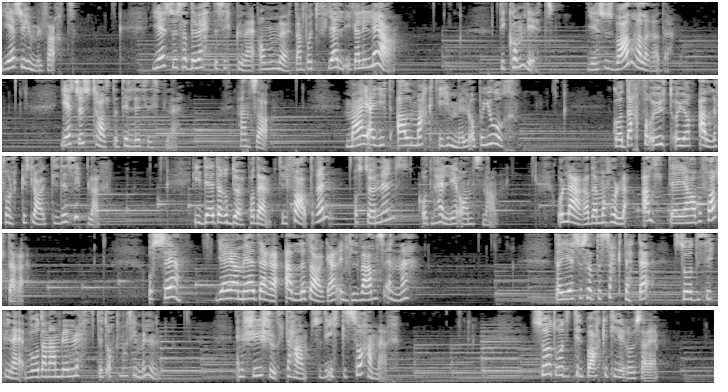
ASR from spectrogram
Jesu himmelfart. Jesus hadde bedt disiplene om å møte ham på et fjell i Galilea. De kom dit. Jesus var der allerede. Jesus talte til disiplene. Han sa, Meg er gitt all makt i himmel og på jord. Gå derfor ut og gjør alle folkeslag til disipler. Idet dere døper dem til Faderen og Sønnens og Den hellige ånds navn, og lærer dem å holde alt det jeg har befalt dere. Og se, jeg er med dere alle dager inntil verdens ende. Da Jesus hadde sagt dette, så disiplene hvordan han ble løftet opp mot himmelen. En sky skjulte ham, så de ikke så ham mer. Så dro de tilbake til Jerusalem.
